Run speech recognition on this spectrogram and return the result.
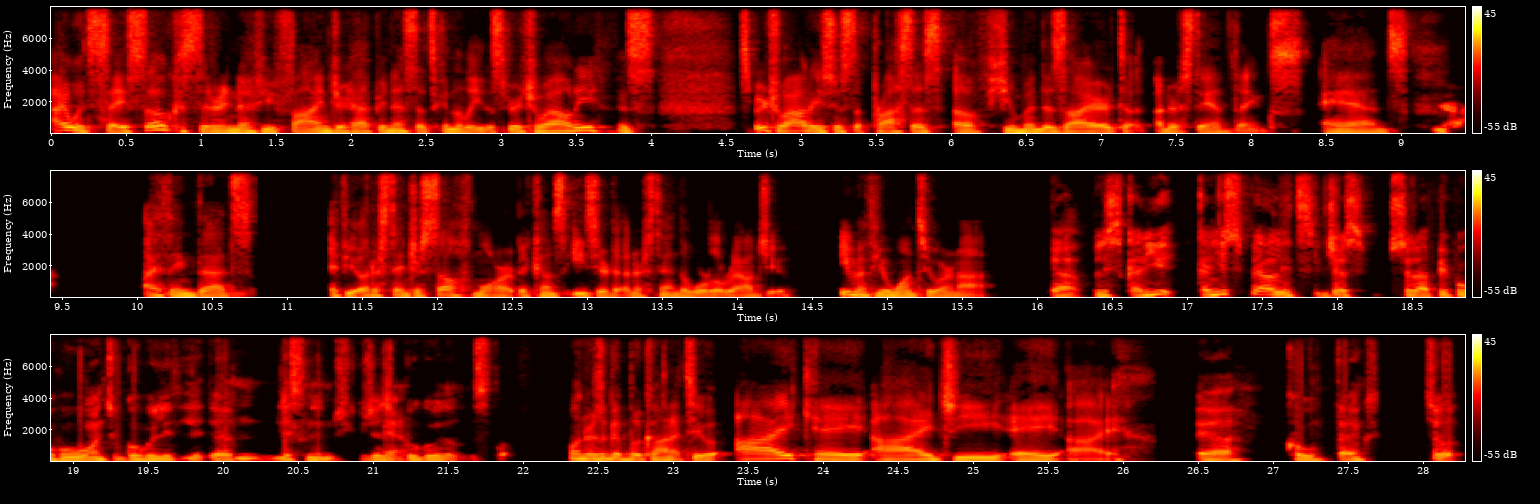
I would say so, considering if you find your happiness, that's going to lead to spirituality. Because spirituality is just a process of human desire to understand things. And yeah. I think that if you understand yourself more, it becomes easier to understand the world around you, even if you want to or not. Yeah, please can you can you spell it just so that people who want to Google it, um, listening, just yeah. Google stuff. Well, there's a good book on it too. I K I G A I. Yeah, cool. Thanks. So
